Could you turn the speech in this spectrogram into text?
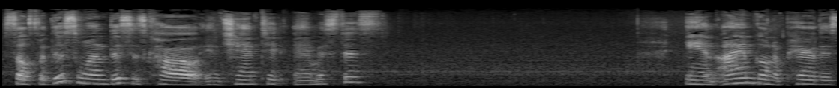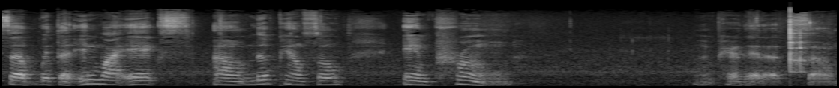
So for this one, this is called Enchanted Amethyst. And I am going to pair this up with the NYX um, lip pencil in Prune. To pair that up. So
